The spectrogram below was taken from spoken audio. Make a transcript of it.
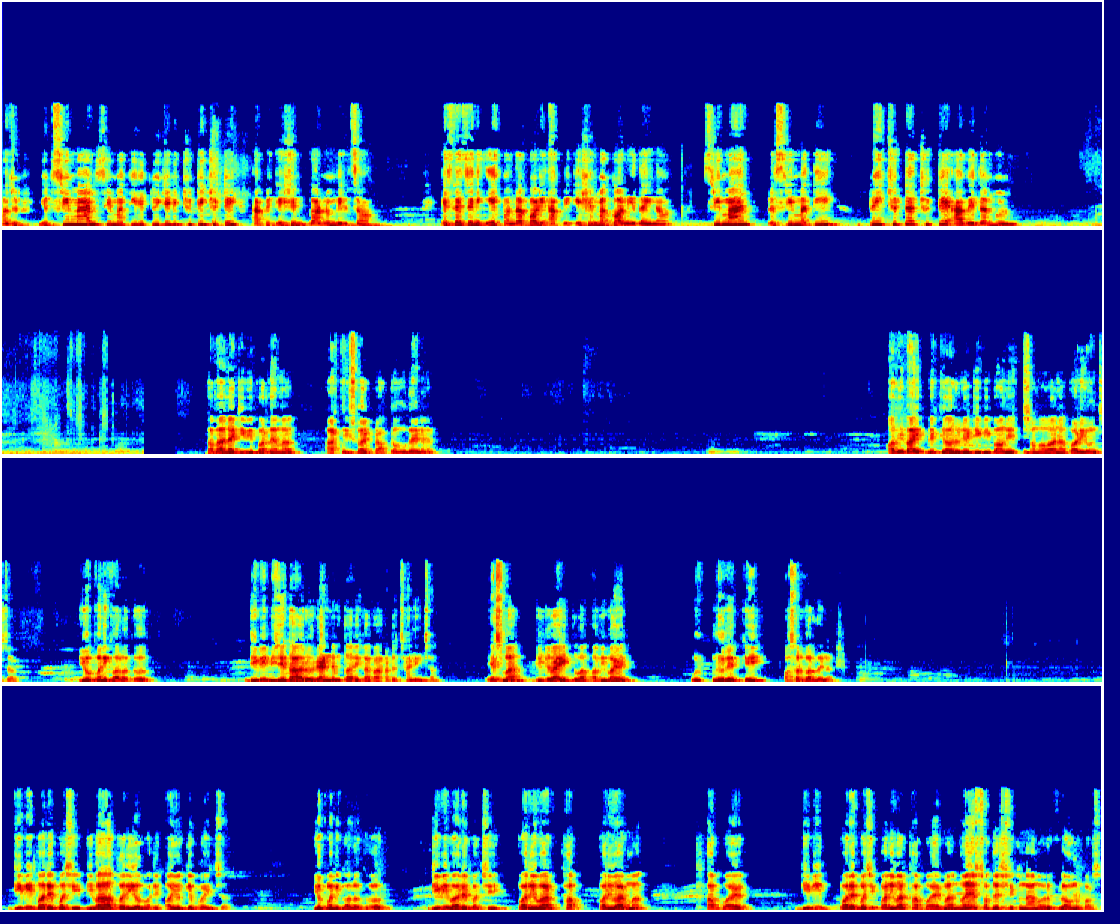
हजुर यो श्रीमान श्रीमतीले दुइटैले छुट्टै छुट्टै एप्लिकेसन गर्नु मिल्छ। यसलाई चाहिँ एकभन्दा बढी एप्लिकेसनमा गनिँदैन श्रीमान र श्रीमती दुई छुट्टा छुट्टै आवेदन हुन्। तपाईँहरूलाई टिभी पर्दामा आर्थिक सहयोग प्राप्त हुँदैन। अविवाहित व्यक्तिहरूले डिबी पाउने सम्भावना बढी हुन्छ। यो पनि गलत हो। डिबी विजेताहरू ऱ्यान्डम तरिकाबाट छानिन्छन्। यसमा विवाहित वा अविवाहित हुनुले केही असर गर्दैन। डिबी परेपछि विवाह गरियो भने अयोग्य भइन्छ। यो पनि गलत हो। डिबी भरेपछि परिवार थप परिवारमा थप भए डिबी परेपछि परिवार थप भएमा नयाँ सदस्यको नामहरू खुलाउनु पर्छ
